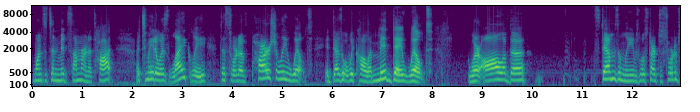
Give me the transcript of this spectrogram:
once it's in midsummer and it's hot, a tomato is likely to sort of partially wilt. It does what we call a midday wilt where all of the stems and leaves will start to sort of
